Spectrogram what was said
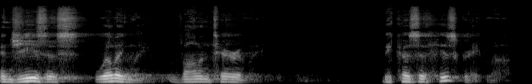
And Jesus willingly, voluntarily, because of his great love,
